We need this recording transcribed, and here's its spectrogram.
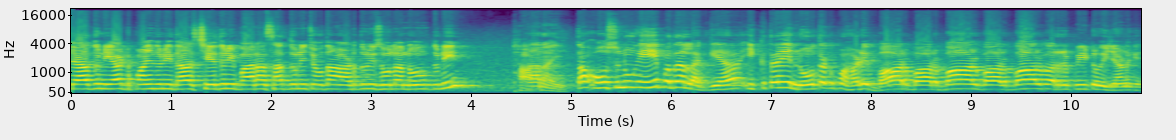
4 ਦੁਨੀ 8 5 ਦੁਨੀ 10 6 ਦੁਨੀ 12 7 ਦੁਨੀ 14 8 ਦੁਨੀ 16 9 ਦੁਨੀ 18 18 ਹੀ। ਤਾਂ ਉਸ ਨੂੰ ਇਹ ਪਤਾ ਲੱਗ ਗਿਆ ਇੱਕ ਤਾਂ ਇਹ 9 ਤੱਕ ਪਹਾੜੇ ਬਾਰ-ਬਾਰ ਬਾਰ-ਬਾਰ ਬਾਰ-ਬਾਰ ਰਿਪੀਟ ਹੋਈ ਜਾਣਗੇ।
